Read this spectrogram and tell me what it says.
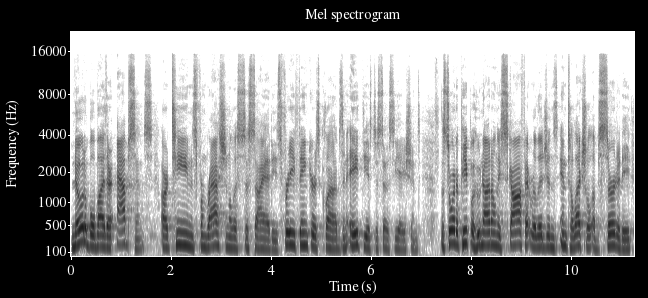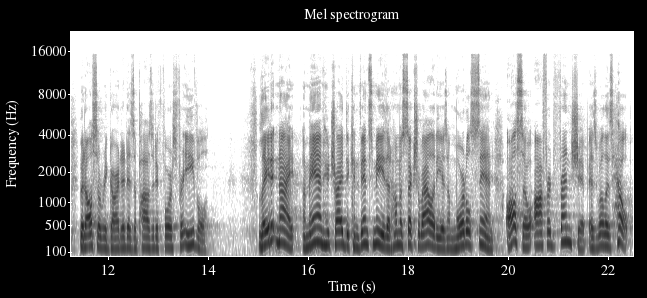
Notable by their absence are teams from rationalist societies, free thinkers clubs, and atheist associations. The sort of people who not only scoff at religion's intellectual absurdity, but also regard it as a positive force for evil. Late at night, a man who tried to convince me that homosexuality is a mortal sin also offered friendship as well as help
